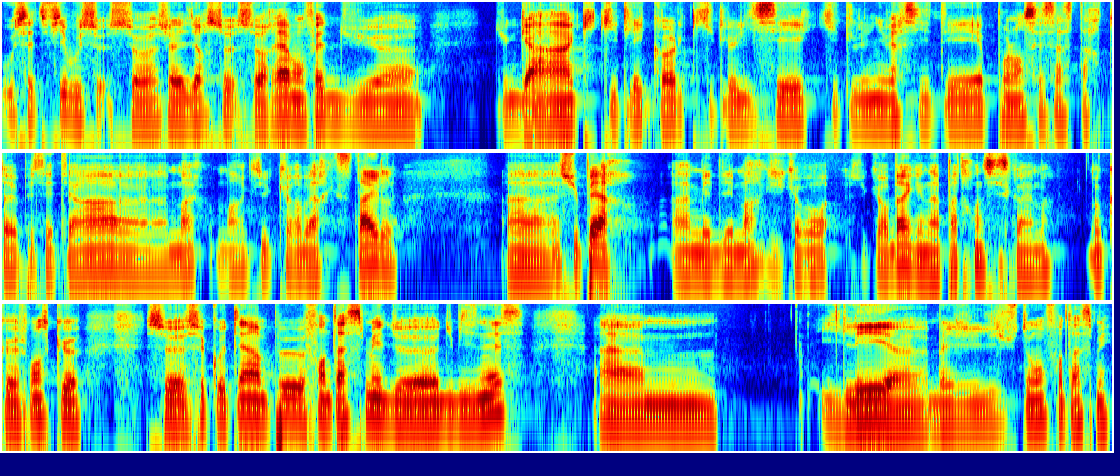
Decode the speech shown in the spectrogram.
ou cette fibre, ou ce, j'allais dire ce, rêve en fait du, euh, du gars qui quitte l'école, qui quitte le lycée, qui quitte l'université pour lancer sa start-up, etc. euh, Mark, Mark Zuckerberg style. Euh, super. Euh, mais des Mark Zuckerberg, il n'y en a pas 36 quand même. hein. Donc euh, je pense que ce, côté un peu fantasmé du business, euh, il, est, bah, il est justement fantasmé.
